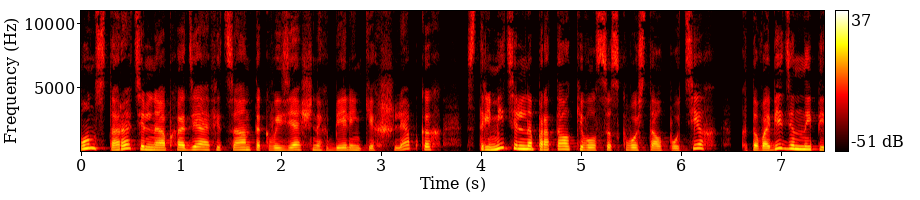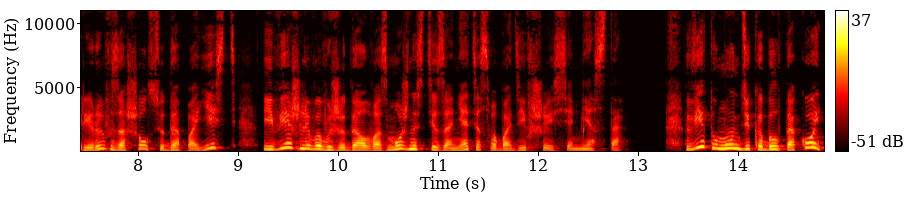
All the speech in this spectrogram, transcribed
он, старательно обходя официанток в изящных беленьких шляпках, стремительно проталкивался сквозь толпу тех, кто в обеденный перерыв зашел сюда поесть и вежливо выжидал возможности занять освободившееся место. Вид у Мундика был такой,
